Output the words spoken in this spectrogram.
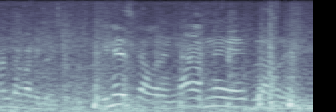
ঠান্ডা পানি করেন না আপনি এগুলা করেন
